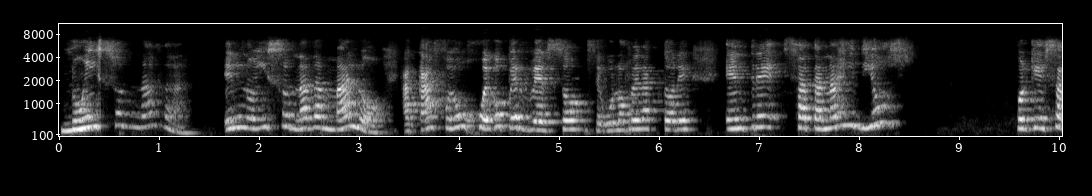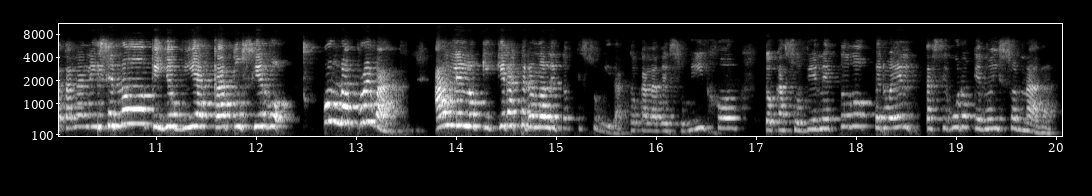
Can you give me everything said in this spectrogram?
no hizo nada. Él no hizo nada malo. Acá fue un juego perverso, según los redactores, entre Satanás y Dios. Porque Satanás le dice, no, que yo vi acá a tu siervo, ponlo a prueba, hazle lo que quieras, pero no le toques su vida. Toca la de su hijo, toca su bienes, todo, pero él está seguro que no hizo nada.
